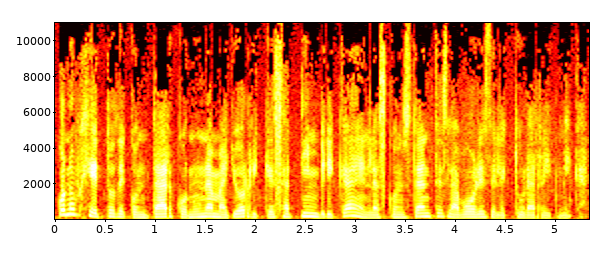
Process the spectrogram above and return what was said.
con objeto de contar con una mayor riqueza tímbrica en las constantes labores de lectura rítmica.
